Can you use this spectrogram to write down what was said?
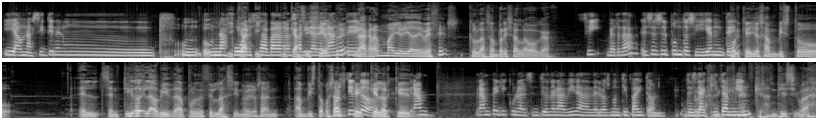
y aún así tienen un- un- una fuerza y- para salir siempre, adelante. la gran mayoría de veces, con la sonrisa en la boca. Sí, ¿verdad? Ese es el punto siguiente. Porque ellos han visto el sentido de la vida, por decirlo así, ¿no? Ellos han, han visto cosas que- cierto, que, los que... gran, gran película, El sentido de la vida, de los Monty Python. Desde aquí también Grandísima.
